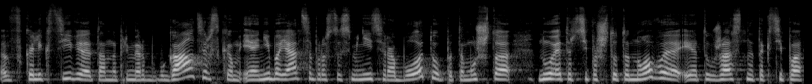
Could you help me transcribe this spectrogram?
в коллективе, там, например, бухгалтерском, и они боятся просто сменить работу, потому что, ну, это, типа, что-то новое, и это ужасно так, типа,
